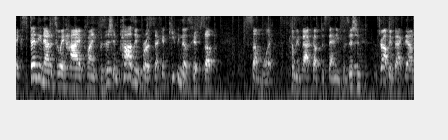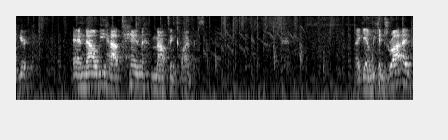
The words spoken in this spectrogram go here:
extending out into a high plank position, pausing for a second, keeping those hips up somewhat, coming back up to standing position, dropping back down here. And now we have 10 mountain climbers. Again, we can drive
